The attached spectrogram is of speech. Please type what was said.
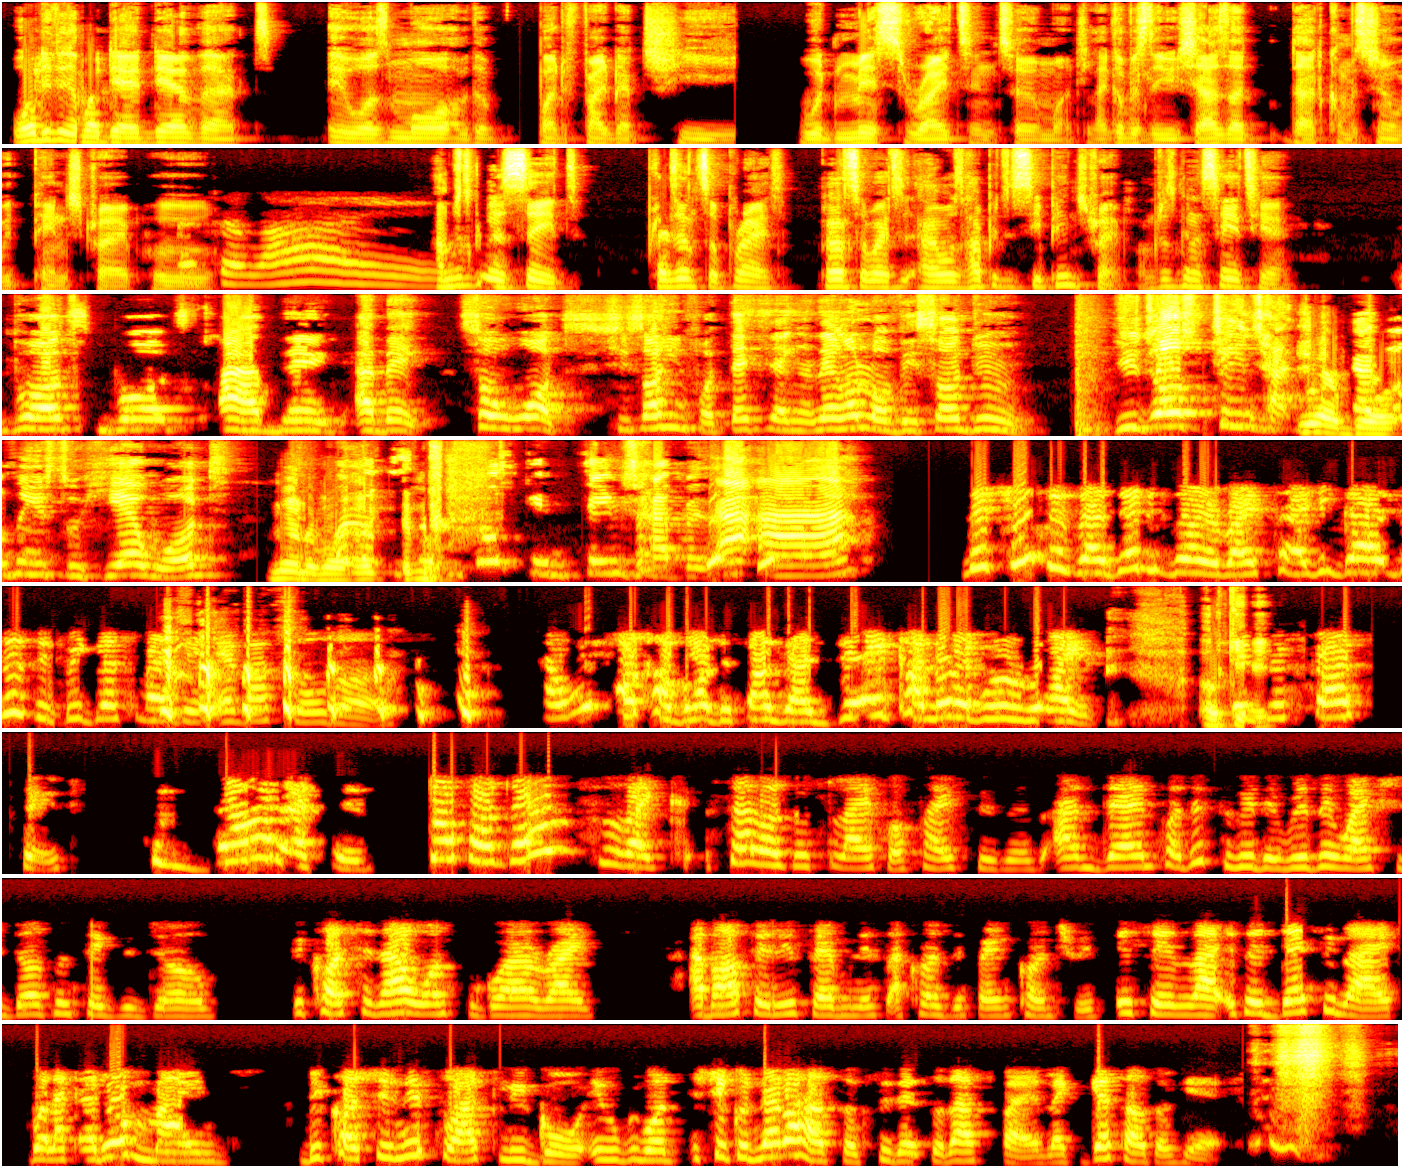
What do you think about the idea that it was more of the about the fact that she would miss writing so much? Like obviously she has that, that conversation with Pinstripe, who That's a lie. I'm just gonna say it. Pleasant surprise. Pleasant surprise. I was happy to see Pinstripe. I'm just gonna say it here. But but I beg, I beg. So what? She saw him for 30 seconds, then all of a sudden you just change her. Yeah, but, I but- wasn't used to hear what. No, no, All of a sudden, just can change happens. Uh-uh. The truth is that Jane is not a writer. You guys, this is the biggest lie they ever told us. Can we talk about the fact that Jane cannot even write? okay. It's the first place. She's bad at it. So for them to like sell us this lie for five seasons, and then for this to be the reason why she doesn't take the job, because she now wants to go and write about failing feminists across different countries. It's a lie. It's a dirty lie. But like I don't mind because she needs to actually go. It was she could never have succeeded, so that's fine. Like get out of here.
